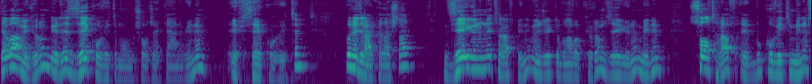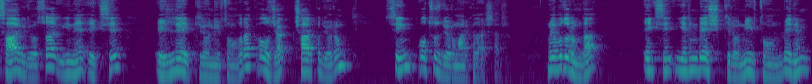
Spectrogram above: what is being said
Devam ediyorum. Bir de Z kuvvetim olmuş olacak yani benim Fz kuvvetim. Bu nedir arkadaşlar? Z yönüm ne taraf benim? Öncelikle buna bakıyorum. Z yönüm benim sol taraf. E, bu kuvvetim benim sağa gidiyorsa yine eksi 50 kilonewton olarak olacak. Çarpı diyorum. Sin 30 diyorum arkadaşlar. Ve bu durumda eksi 25 kilonewton benim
